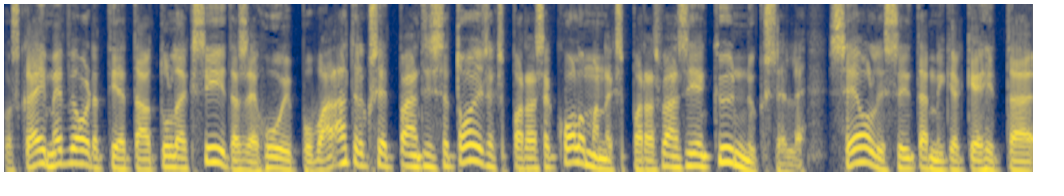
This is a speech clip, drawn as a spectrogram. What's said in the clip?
Koska ei me voida tietää, tuleeko siitä se huippu, vaan ajatteliko se, että pääsisi se toiseksi paras ja kolmanneksi paras vähän siihen kynnykselle. Se olisi sitä, mikä kehittää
